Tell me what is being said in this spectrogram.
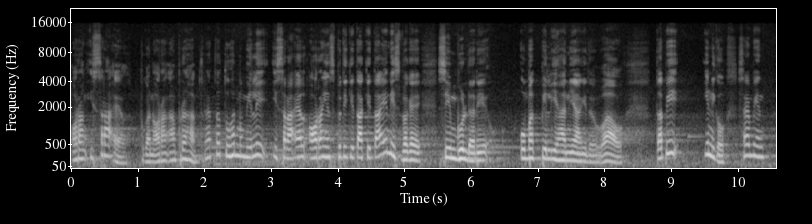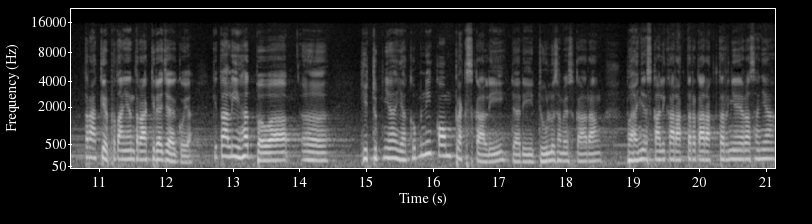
orang Israel, bukan orang Abraham. Ternyata Tuhan memilih Israel, orang yang seperti kita-kita ini sebagai simbol dari umat pilihannya gitu. Wow. Tapi ini kok, saya ingin terakhir, pertanyaan terakhir aja kok ya. Kita lihat bahwa uh, hidupnya Yakub ini kompleks sekali dari dulu sampai sekarang. Banyak sekali karakter-karakternya rasanya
